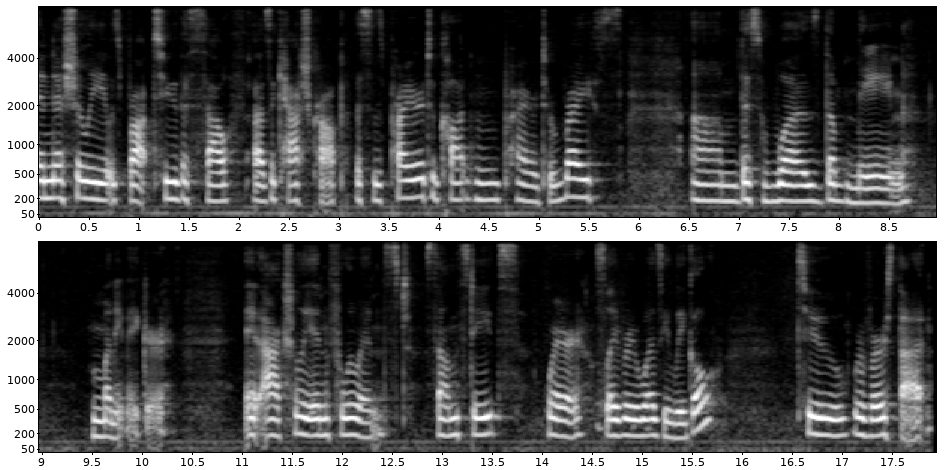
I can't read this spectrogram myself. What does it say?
initially, it was brought to the South as a cash crop. This is prior to cotton, prior to rice. Um, this was the main moneymaker. It actually influenced some states where slavery was illegal to reverse that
